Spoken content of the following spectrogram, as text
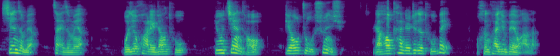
先怎么样，再怎么样，我就画了一张图，用箭头标注顺序，然后看着这个图背，很快就背完了。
